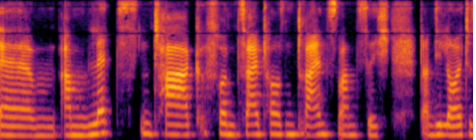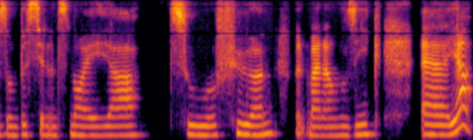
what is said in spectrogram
ähm, am letzten Tag von 2023 dann die Leute so ein bisschen ins neue Jahr zu führen mit meiner Musik. Äh, ja,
